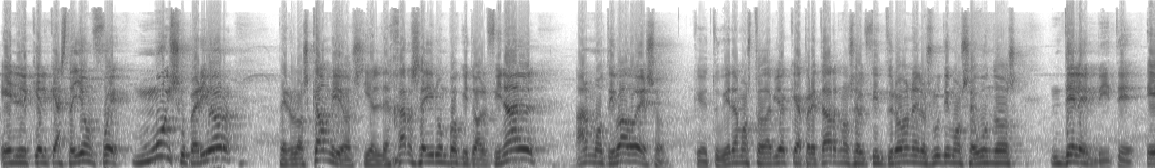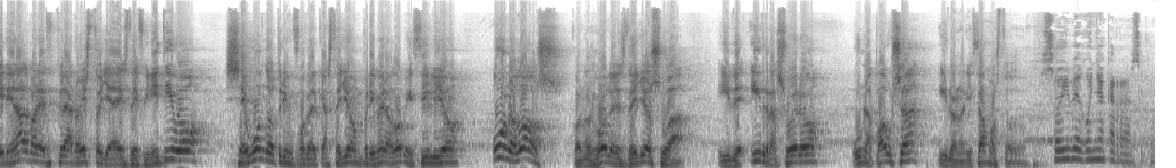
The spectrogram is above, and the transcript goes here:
en el que el Castellón fue muy superior. Pero los cambios y el dejarse ir un poquito al final han motivado eso. Que tuviéramos todavía que apretarnos el cinturón en los últimos segundos del envite. En el Álvarez, claro, esto ya es definitivo. Segundo triunfo del Castellón, primero a domicilio. 1-2 con los goles de Joshua y de Irrasuero. Una pausa y lo analizamos todo. Soy Begoña Carrasco,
